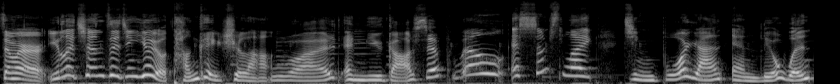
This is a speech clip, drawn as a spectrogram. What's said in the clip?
！Summer，娱乐圈最近又有糖可以吃了。What? A new gossip? Well, it seems like 井柏然 and 刘雯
